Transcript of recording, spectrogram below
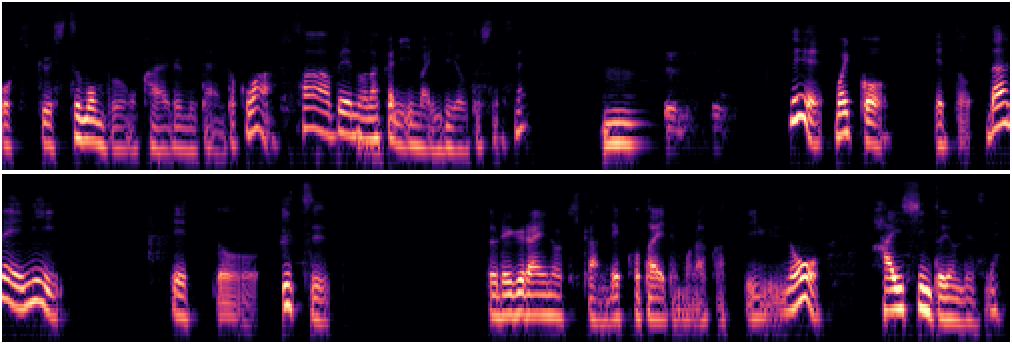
を聞く質問文を変えるみたいなとこは、サーベイの中に今入れようとしてるんですね。うん。うんで、もう一個、えっと、誰に、えっと、いつ、どれぐらいの期間で答えてもらうかっていうのを配信と呼んでるんですね。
